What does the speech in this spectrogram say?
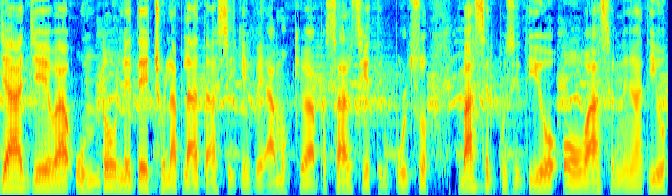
ya lleva un doble techo la plata, así que veamos qué va a pasar, si este impulso va a ser positivo o va a ser negativo.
